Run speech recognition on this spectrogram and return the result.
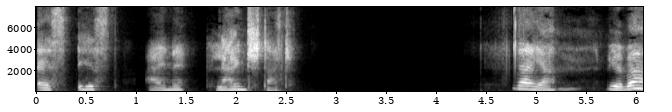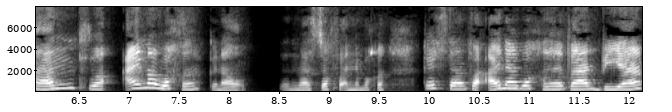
es ist eine Kleinstadt. Naja, wir waren vor einer Woche, genau, Dann war es doch vor einer Woche. Gestern vor einer Woche waren wir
